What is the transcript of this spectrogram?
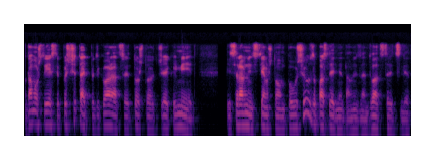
Потому что если посчитать по декларации то, что человек имеет – и сравнить с тем, что он получил за последние, там, не знаю, 20-30 лет,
